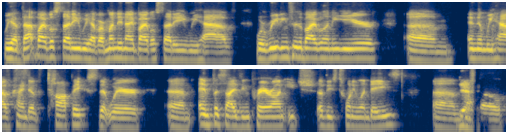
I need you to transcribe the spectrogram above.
we have that Bible study, we have our Monday night Bible study, we have we're reading through the Bible in a year, um, and then we have kind of topics that we're um, emphasizing prayer on each of these 21 days. Um, Yeah. So,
